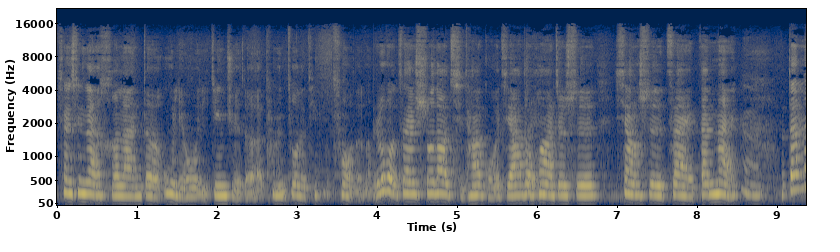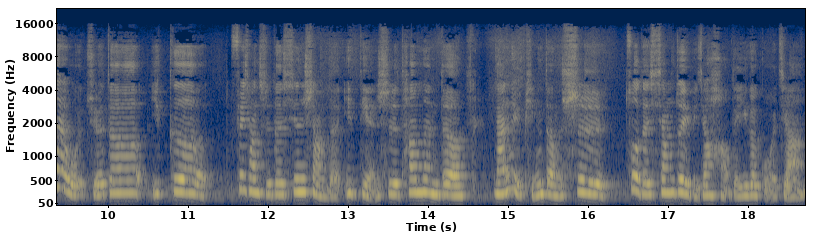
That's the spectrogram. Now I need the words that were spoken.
像现在荷兰的物流，我已经觉得他们做的挺不错的了。如果再说到其他国家的话，就是像是在丹麦，丹麦我觉得一个非常值得欣赏的一点是他们的男女平等是做的相对比较好的一个国家。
